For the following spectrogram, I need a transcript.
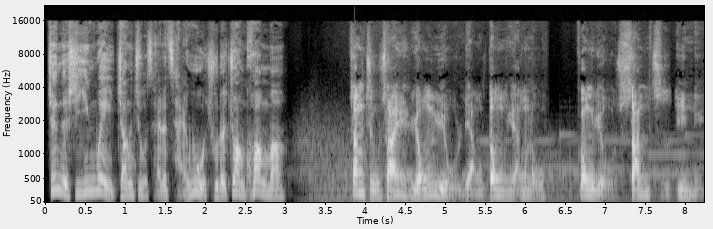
真的是因为张九才的财务出了状况吗？张九才拥有两栋洋楼，共有三子一女。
